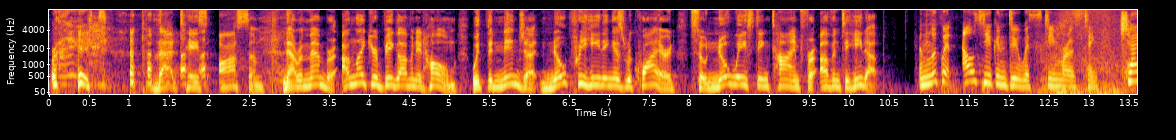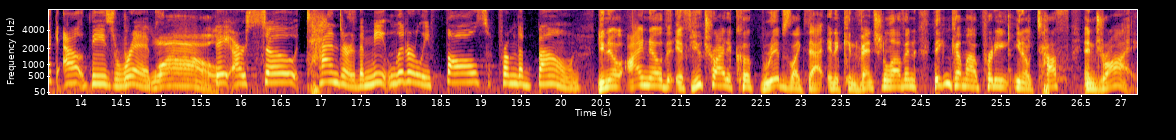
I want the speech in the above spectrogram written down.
Right. That tastes awesome. Now remember, unlike your big oven at home, with the Ninja, no preheating is required, so no wasting time for oven to heat up. And look what else you can do with steam roasting. Check out these ribs. Wow. They are so tender. The meat literally falls from the bone. You know, I know that if you try to cook ribs like that in a conventional oven, they can come out pretty, you know, tough and dry.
